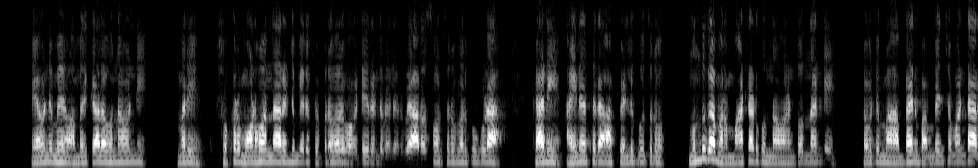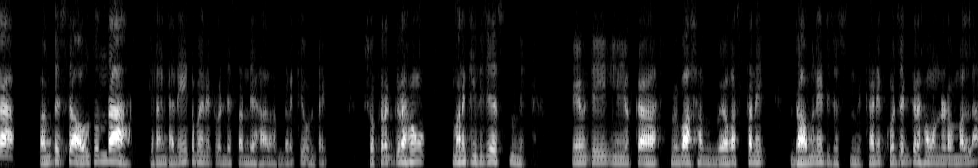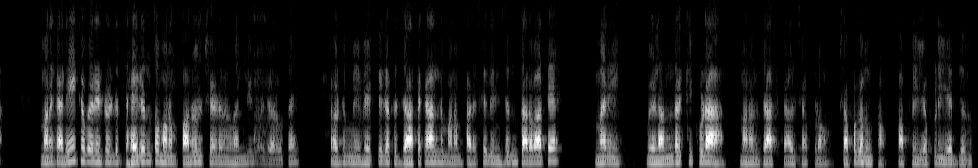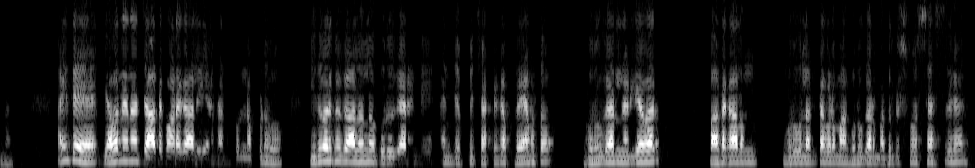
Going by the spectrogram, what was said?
ఏమండి మేము అమెరికాలో ఉన్నామండి. మరి శుక్ర మూఢం అన్నారండి మీరు ఫిబ్రవరి ఒకటి రెండు వేల ఇరవై ఆరో సంవత్సరం వరకు కూడా కానీ అయినా సరే ఆ పెళ్ళి కూతురు ముందుగా మనం మాట్లాడుకుందాం అని అంటుందండి. కాబట్టి మా అబ్బాయిని పంపించమంటారా? పంపిస్తే అవుతుందా? ఇలాంటి అనేకమైనటువంటి సందేహాలు అందరికీ ఉంటాయి. శుక్రగ్రహం మనకి ఇది చేస్తుంది. ఏమిటి? ఈ యొక్క వివాహ వ్యవస్థని డామినేట్ చేస్తుంది. కానీ కుజగ్రహం ఉండడం వల్ల మనకు అనేకమైనటువంటి ధైర్యంతో మనం పనులు చేయడం ఇవన్నీ కూడా జరుగుతాయి. కాబట్టి మీ వ్యక్తిగత జాతకాలను మనం పరిశీలించిన తర్వాతే మరి వీళ్ళందరికీ కూడా మనం జాతకాలు చెప్పడం చెప్పగలుగుతాం. అప్పుడు ఎప్పుడు ఏది జరుగుతుందని. అయితే ఎవరినైనా జాతకం అడగాలి అని అనుకున్నప్పుడు ఇదివరకు కాలంలో గురువుగారండి అని చెప్పి చక్కగా ప్రేమతో గురువుగారిని అడిగేవారు. పాతకాలం గురువులంతా కూడా మా గురువుగారు మధుకృష్ణ శాస్త్రి గారు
